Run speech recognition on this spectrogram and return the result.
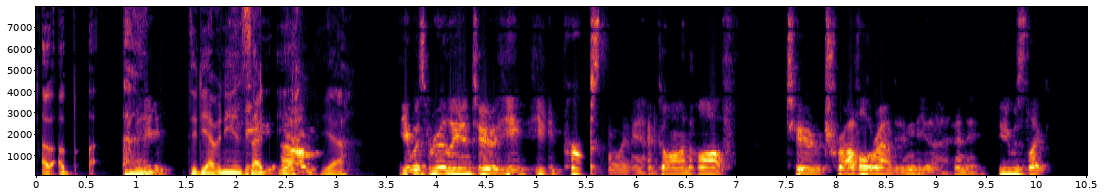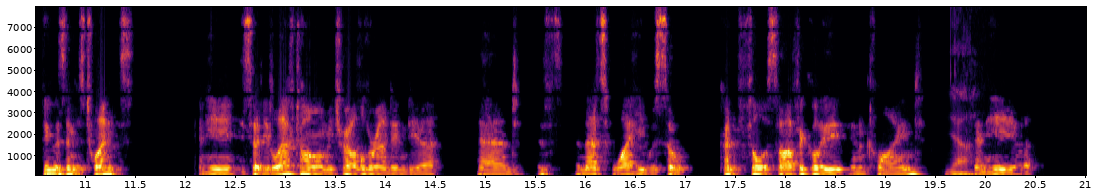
a, a He- did he have any insight? he, yeah. um, yeah. he was really into he he personally had gone off to travel around India and he, he was like I think he was in his 20s and he, he said he left home he traveled around India and and that's why he was so kind of philosophically inclined Yeah. and he uh,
